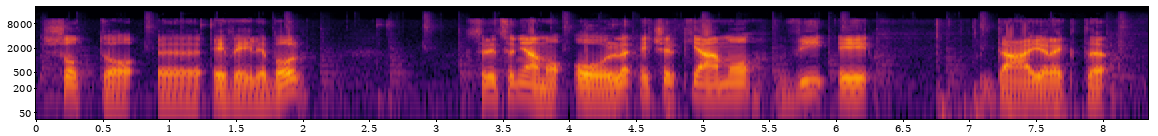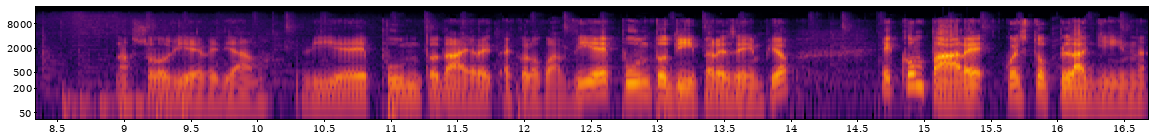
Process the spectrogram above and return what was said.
sotto eh, available. Selezioniamo all e cerchiamo VE direct no, solo VE, vediamo, VE.direct, eccolo qua, VE.d per esempio, e compare questo plugin.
